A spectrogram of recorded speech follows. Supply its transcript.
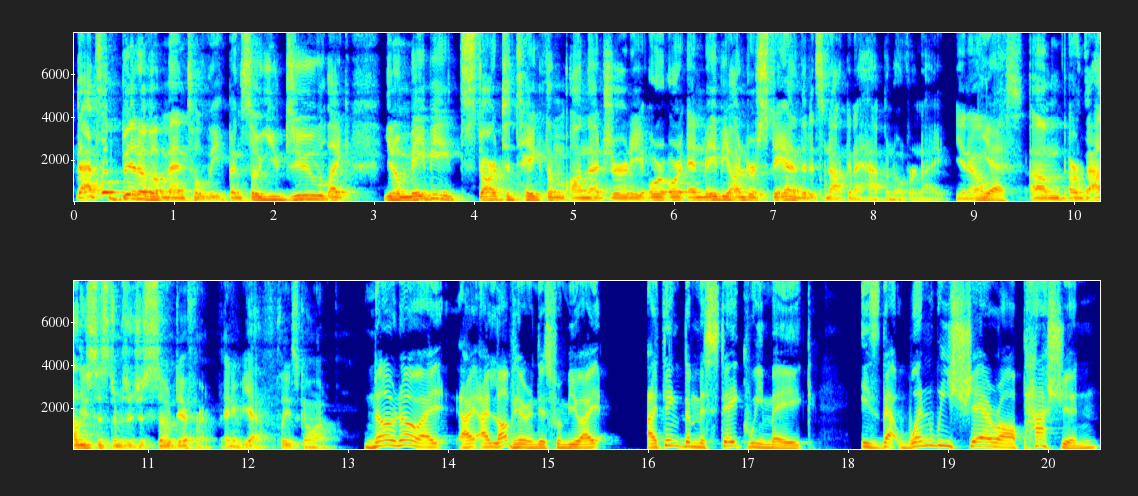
that's a bit of a mental leap. And so you do like, you know, maybe start to take them on that journey, or or and maybe understand that it's not going to happen overnight. You know. Yes. Um, our value systems are just so different. Anyway, yeah. Please go on. No, no, I, I, I love hearing this from you. I, I think the mistake we make is that when we share our passion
